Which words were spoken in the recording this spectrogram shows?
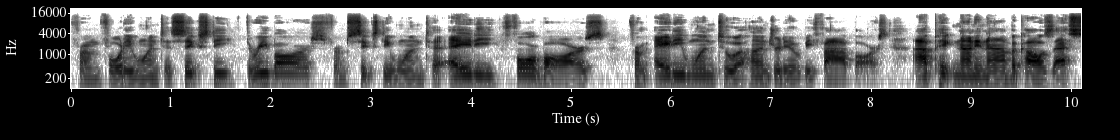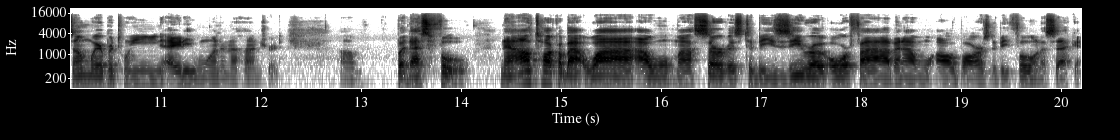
From 41 to 60, three bars. From 61 to 80, four bars from 81 to 100, it will be 5 bars. I picked 99 because that's somewhere between 81 and 100. Um, but that's full. Now I'll talk about why I want my service to be 0 or 5 and I want all bars to be full in a second.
